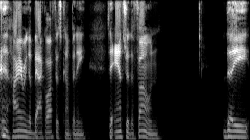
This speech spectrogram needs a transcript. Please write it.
hiring a back office company to answer the phone, the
